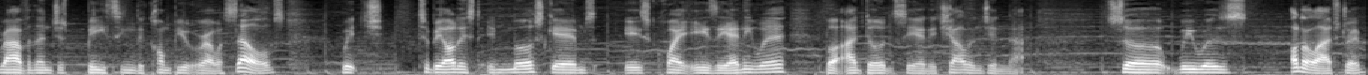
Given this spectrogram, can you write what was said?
rather than just beating the computer ourselves, which to be honest in most games is quite easy anyway, but I don't see any challenge in that. So we was on a live stream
